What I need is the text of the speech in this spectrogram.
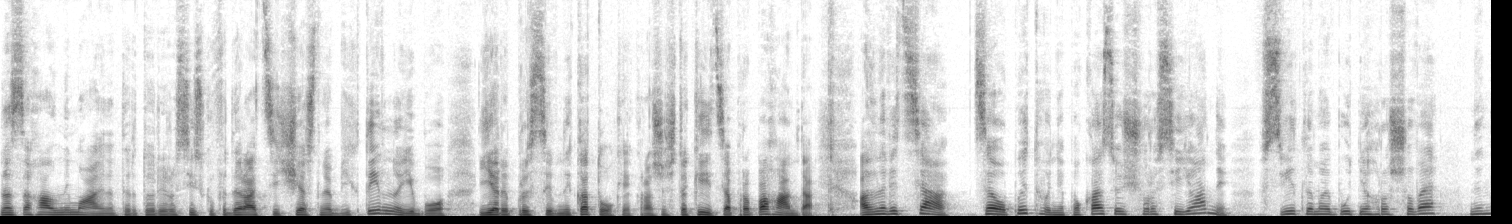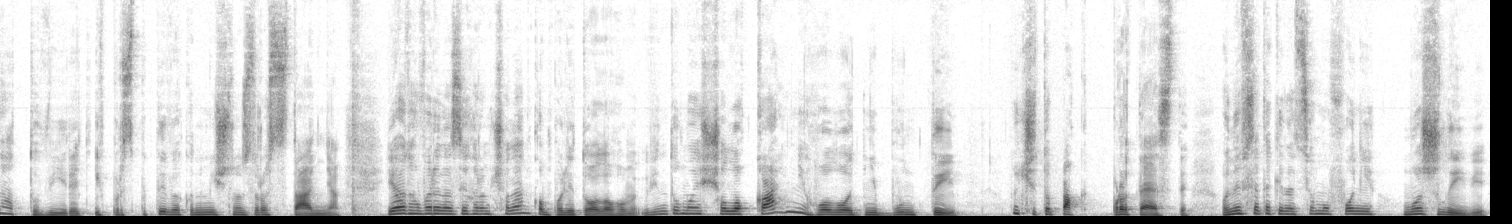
на загал немає на території Російської Федерації чесної об'єктивної, бо є репресивний каток, якраз ж такий ця пропаганда. Але навіть ця це опитування показує, що росіяни в світле майбутнє грошове не надто вірять і в перспективи економічного зростання. Я от говорила з Ігорем Чоленком, політологом. Він думає, що локальні голодні бунти ну чи то пак протести, вони все-таки на цьому фоні можливі.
